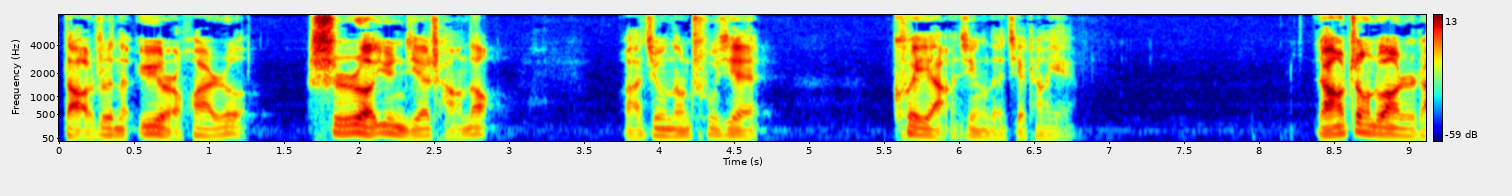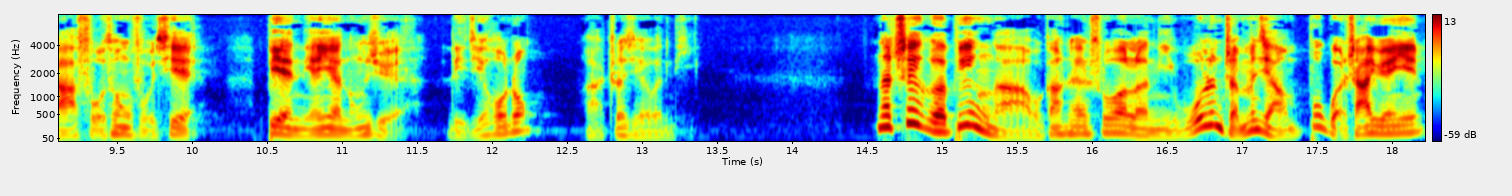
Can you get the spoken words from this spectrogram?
导致呢淤耳化热，湿热蕴结肠道，啊，就能出现溃疡性的结肠炎。然后症状是啥？腹痛、腹泻、便粘液脓血、里急后重啊，这些问题。那这个病啊，我刚才说了，你无论怎么讲，不管啥原因，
